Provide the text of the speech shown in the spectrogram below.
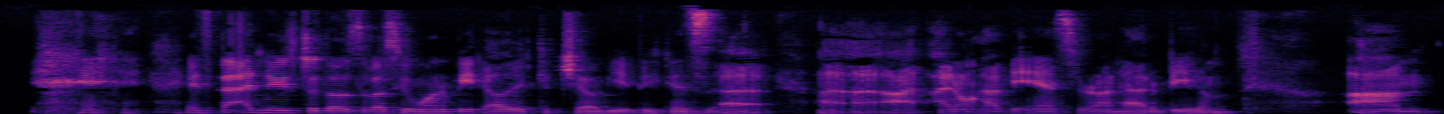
it's bad news to those of us who want to beat Eliud Kipchoge because uh, I, I, don't have the answer on how to beat him. Um,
